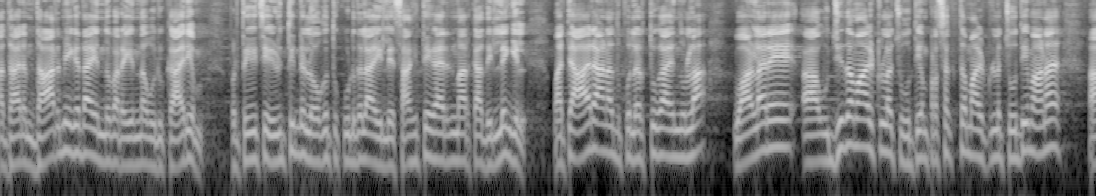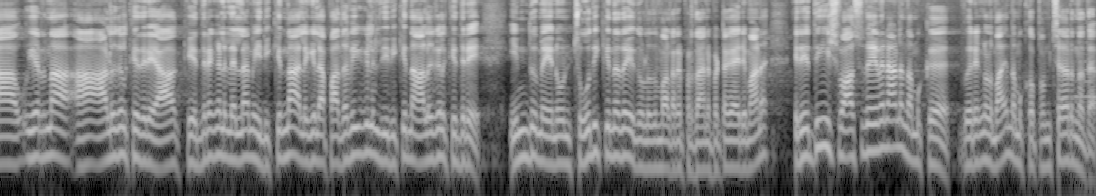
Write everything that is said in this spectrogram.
ആധാരം ധാർമ്മികത എന്ന് പറയുന്ന ഒരു കാര്യം. പ്രത്യേകിച്ച് എഴുത്തിന്റെ ലോകത്ത് കൂടുതലായില്ലേ സാഹിത്യകാരന്മാർക്ക് അതില്ലെങ്കിൽ മറ്റാരാണ് അത് പുലർത്തുക എന്നുള്ള വളരെ ഉചിതമായിട്ടുള്ള ചോദ്യം പ്രസക്തമായിട്ടുള്ള ചോദ്യമാണ് ഉയർന്ന ആളുകൾക്കെതിരെ ആ കേന്ദ്രങ്ങളിലെല്ലാം ഇരിക്കുന്ന അല്ലെങ്കിൽ ആ പദവികളിൽ ഇരിക്കുന്ന ആളുകൾക്കെതിരെ ഇന്ദു മേനോൻ ചോദിക്കുന്നത് എന്നുള്ളതും വളരെ പ്രധാനപ്പെട്ട കാര്യമാണ്. രതീഷ് വാസുദേവനാണ് നമുക്ക് വിവരങ്ങളുമായി നമുക്കൊപ്പം ചേർന്നത്.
